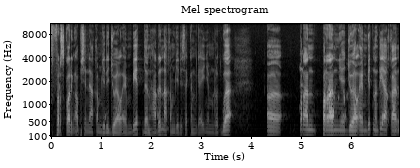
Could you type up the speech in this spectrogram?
first scoring optionnya akan menjadi Joel Embiid dan Harden akan menjadi second guy-nya menurut gua. Eh, peran perannya Joel Embiid nanti akan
